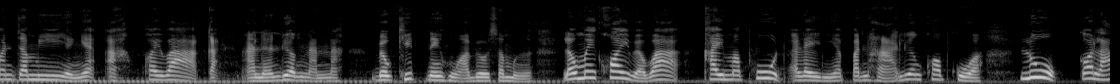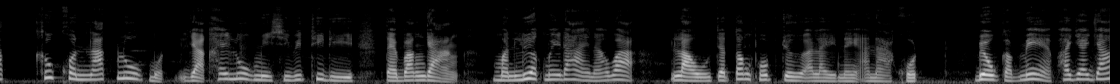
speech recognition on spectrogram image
มันจะมีอย่างเงี้ยอะค่อยว่ากัน อันนั้นเรื่องนั้นนะเบลคิดในหัวเบลเสมอ แล้วไม่ค่อยแบบว่า ใครมาพูดอะไรเนี้ยปัญหาเรื่องครอบครัว ลูกก็รัก ทุกคนรักลูกหมด อยากให้ลูกมีชีวิตที่ดี แต่บางอย่างมันเลือกไม่ได้นะว่า เราจะต้องพบเจออะไรในอนาคต เบลกับแม่พยายา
